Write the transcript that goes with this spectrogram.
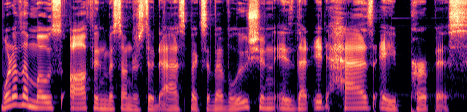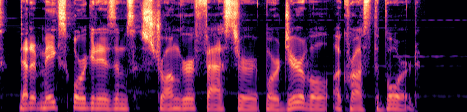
One of the most often misunderstood aspects of evolution is that it has a purpose, that it makes organisms stronger, faster, more durable across the board.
